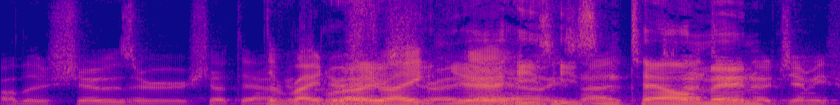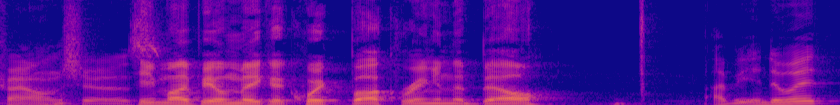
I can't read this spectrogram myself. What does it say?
all those shows are shut down. The 'cause of writer's Right? strike? Yeah, No, he's, he's in not- town, not doing man. No Jimmy Fallon shows. He might be able to make a quick buck ringing the bell. I'd be into it.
